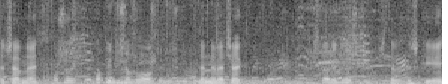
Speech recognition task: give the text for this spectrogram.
Te czarne, Po, sze- po 50 zł. ten nyweczek. 4 dyszki. Cztery dyszki.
